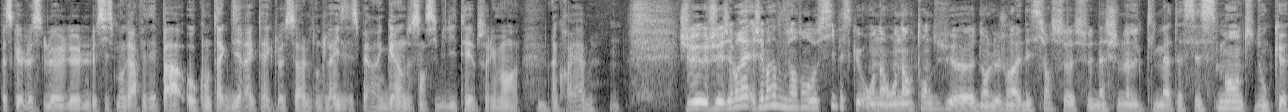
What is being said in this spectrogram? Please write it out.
parce que le, le, le sismographe n'était pas au contact direct avec le sol. Donc là ils espèrent un gain de sensibilité absolument incroyable. J'aimerais vous entendre aussi parce qu'on a, on entendu euh, dans le journal des sciences euh, ce National Climate Assessment, donc euh,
